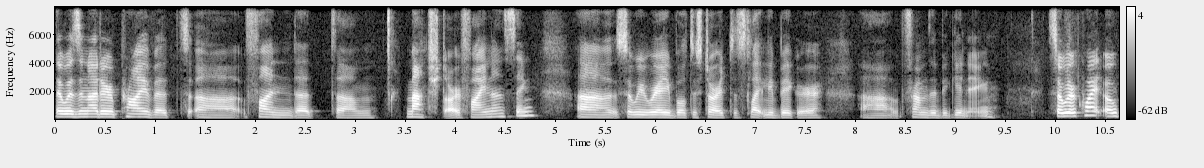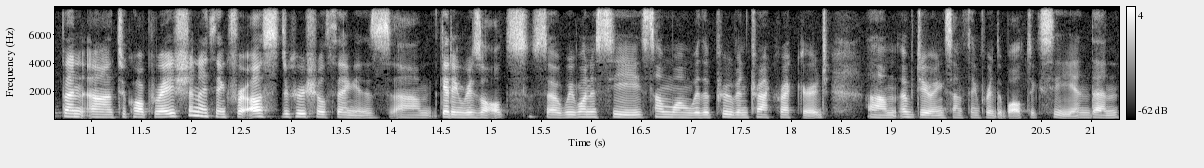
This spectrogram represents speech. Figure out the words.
there was another private uh, fund that um, matched our financing. Uh, so we were able to start a slightly bigger uh, from the beginning. So we're quite open uh, to cooperation. I think for us, the crucial thing is um, getting results. So we want to see someone with a proven track record um, of doing something for the Baltic Sea, and then,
